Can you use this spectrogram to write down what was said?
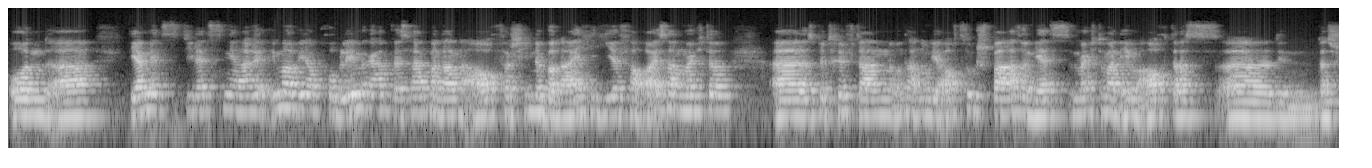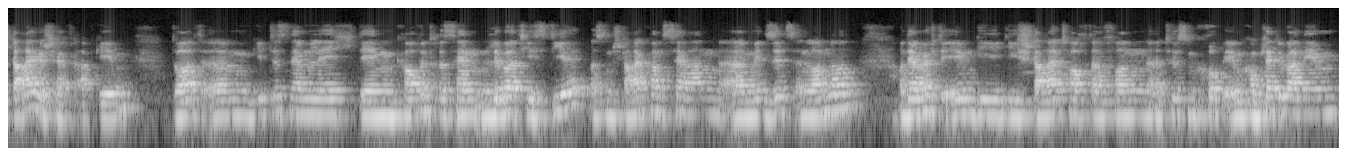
Und äh, die haben jetzt die letzten Jahre immer wieder Probleme gehabt, weshalb man dann auch verschiedene Bereiche hier veräußern möchte. Äh, das betrifft dann unter anderem die Aufzugssparte und jetzt möchte man eben auch das, äh, den, das Stahlgeschäft abgeben. Dort ähm, gibt es nämlich den Kaufinteressenten Liberty Steel, das ist ein Stahlkonzern äh, mit Sitz in London. Und der möchte eben die, die Stahltochter von äh, ThyssenKrupp eben komplett übernehmen.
